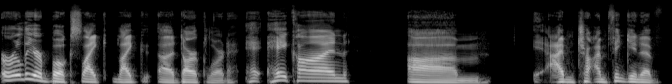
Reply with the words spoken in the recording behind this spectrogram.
Earlier books like like uh, Dark Lord, Hey Haakon, um, I'm try- I'm thinking of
